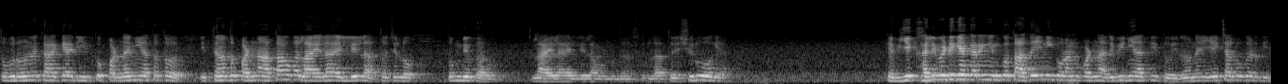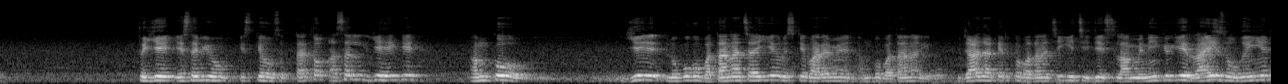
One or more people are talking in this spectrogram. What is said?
तो फिर उन्होंने कहा कि यार, ईद को पढ़ना नहीं आता तो इतना तो पढ़ना आता होगा, ला इला इल्ला तो चलो, तुम भी करो, ला इला इल्ला मोहम्मद रसूलुल्लाह। तो ये शुरू हो गया। कि ये खाली बैठे क्या करेंगे? इनको तो आता ही नहीं कुरान पढ़ना, अरबी नहीं आती तो इन्होंने ये चालू कर दिया। तो ये, ऐसे भी हो, इसके हो सकता है। तो असल ये है कि हमको ये लोगों को बताना चाहिए और इसके बारे में हमको बताना, जा जाकर इसको बताना चाहिए ये चीज़ें इस्लाम में नहीं, क्योंकि ये राइज हो गई हैं,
